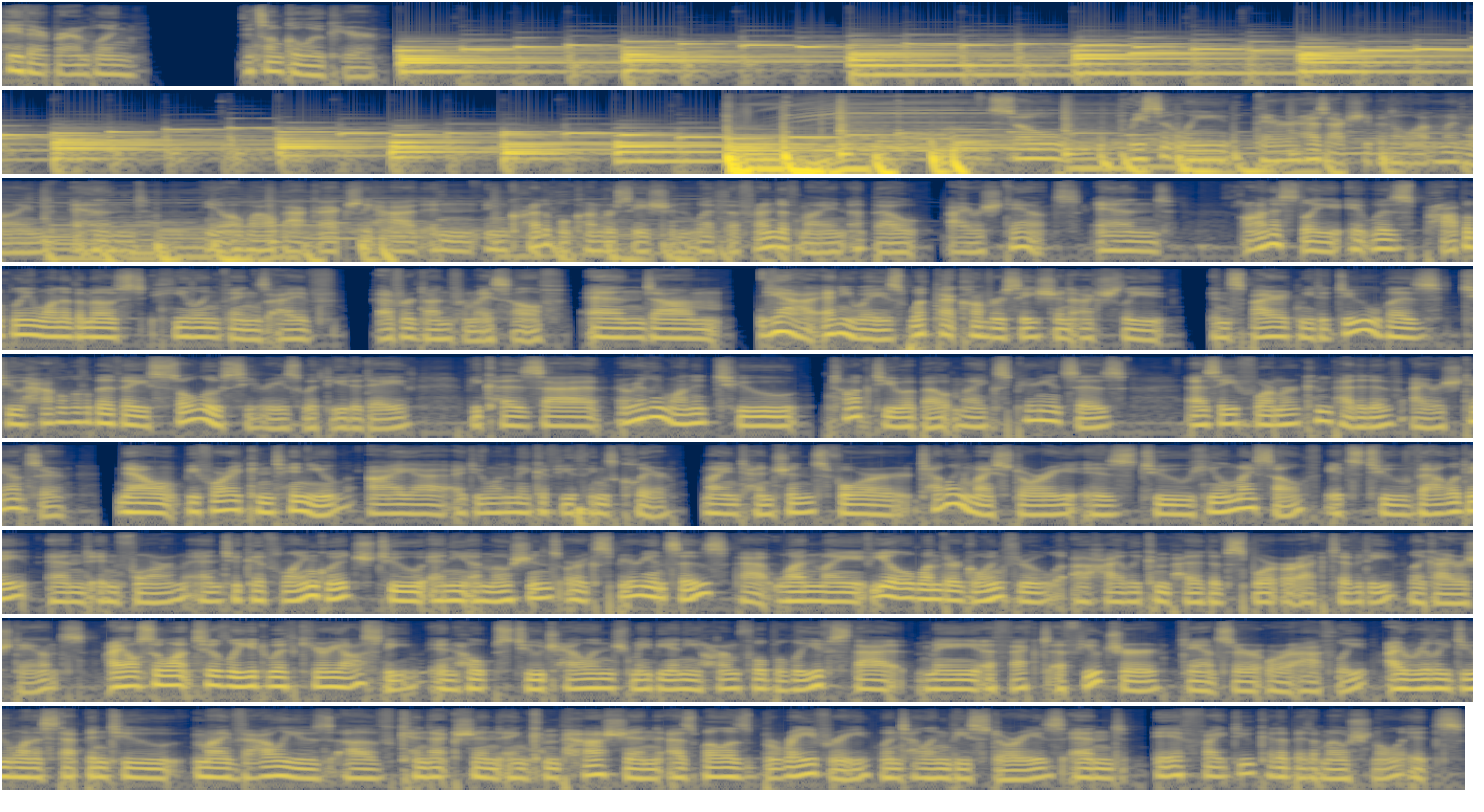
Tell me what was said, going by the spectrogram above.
Hey there, Brambling. It's Uncle Luke here. So, recently, there has actually been a lot in my mind, and you know, a while back, I actually had an incredible conversation with a friend of mine about Irish dance. And honestly, it was probably one of the most healing things I've ever done for myself. And um, yeah, anyways, what that conversation actually inspired me to do was to have a little bit of a solo series with you today because uh, I really wanted to talk to you about my experiences as a former competitive Irish dancer. Now, before I continue, I, uh, I do want to make a few things clear. My intentions for telling my story is to heal myself, it's to validate and inform, and to give language to any emotions or experiences that one might feel when they're going through a highly competitive sport or activity like Irish dance. I also want to lead with curiosity in hopes to challenge maybe any harmful beliefs that may affect a future dancer or athlete. I really do want to step into my values of connection and compassion as well as bravery when telling these stories, and if I do get a bit emotional, it's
